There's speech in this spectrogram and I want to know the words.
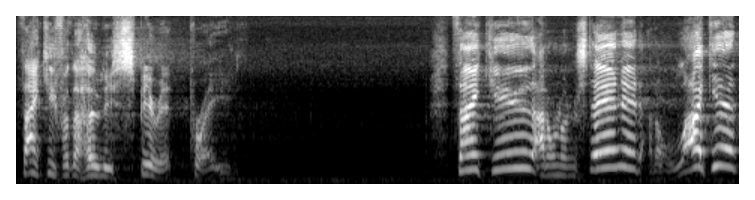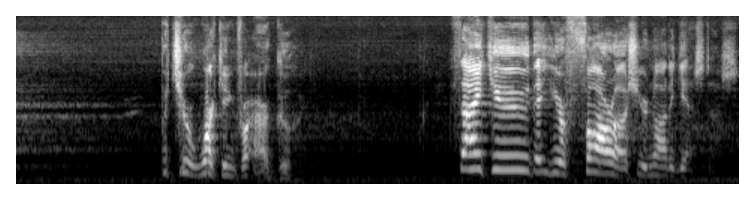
thank you for the Holy Spirit praying. Thank you. I don't understand it. I don't like it. But you're working for our good. Thank you that you're for us, you're not against us.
